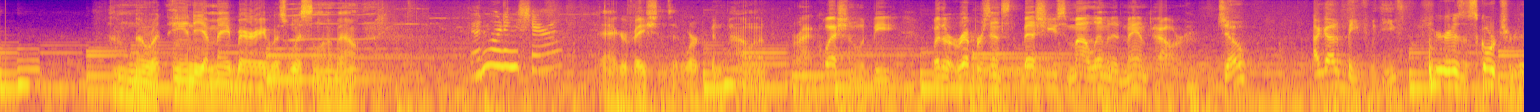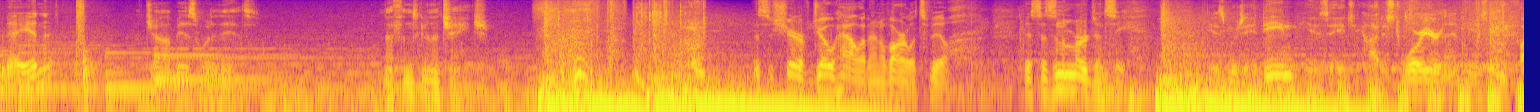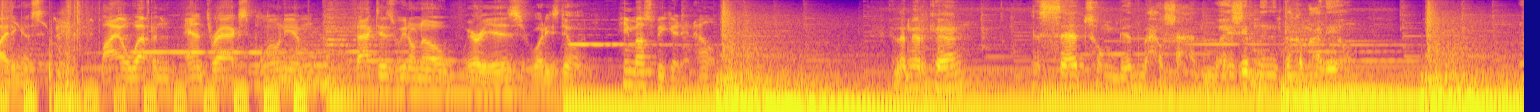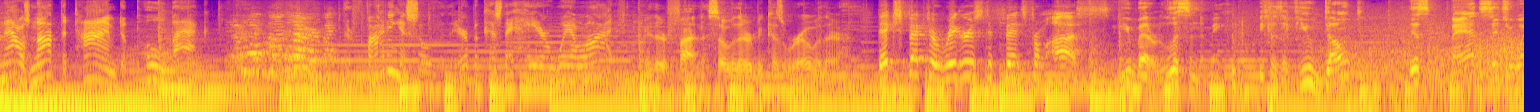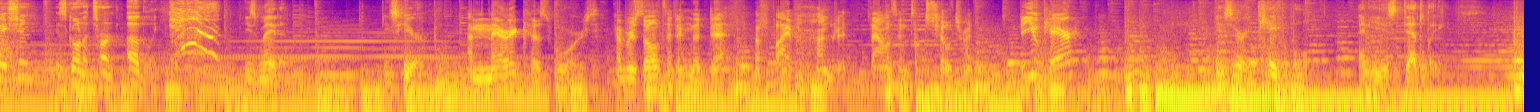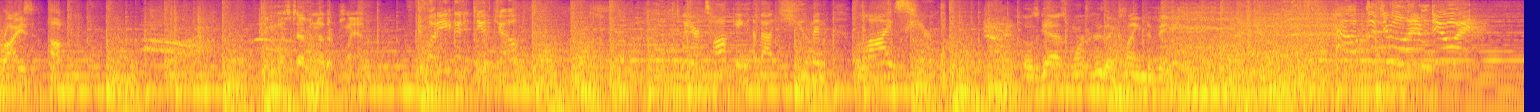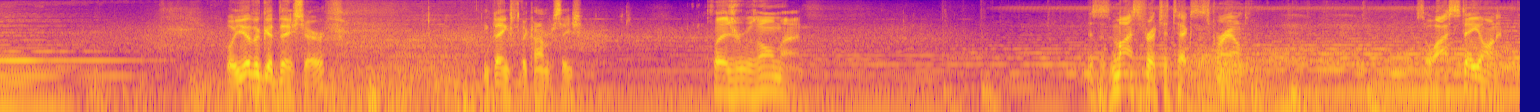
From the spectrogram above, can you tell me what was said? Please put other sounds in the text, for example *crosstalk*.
I don't know what Andy Mayberry was whistling about. Good morning, Sheriff. The aggravations at work been piling up. The right question would be whether it represents the best use of my limited manpower. Joe, I got a beef with you. Sure is a scorcher today, isn't it? The job is what it is. Nothing's gonna change. This is Sheriff Joe Haladin of Arlettsville. This is an emergency. He is Mujahideen, he is a jihadist warrior, and he is going to be fighting us. Bioweapon, anthrax, polonium. Fact is, we don't know where he is or what he's doing. He must be getting help. الامريكان لساتهم بيذبحوا شعب ويجبنا ننتقم عليهم Now's not the time to because they hate our way of life. Maybe they're fighting us over there because we're over there. They expect a rigorous defense from us. You better listen to me, because if you don't, this bad situation is gonna turn ugly. *laughs* He's made it. He's here. America's wars have resulted in the death of 500,000 children. Do you care? He is very capable, and he is deadly. Rise up. You must have another plan. What are you gonna do, Joe? We are talking about human lives here. Those guys weren't who they claimed to be. How could you let him do it? Well, you have a good day, Sheriff. And thanks for the conversation. Pleasure was all mine. This is my stretch of Texas ground. So I stay on it.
